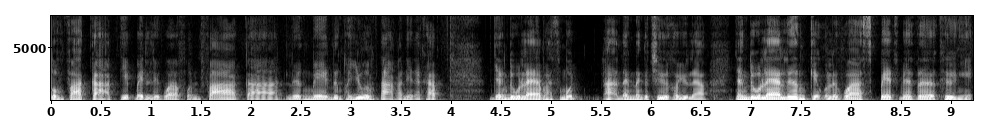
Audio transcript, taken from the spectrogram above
ลมฟ้าอากาศที่เป็นเรียกว่าฝนฟ้าอากาศเรื่องเมฆเรื่องพายุต่างๆอันนี้นะครับ ยังดูแลมหาสมุทรอ่านั่นนั่นก็ชื่อเขาอยู่แล้ว ยังดูแลเรื่องเกี่ยวกับเรียกว่า space weather คืออย่างนี้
